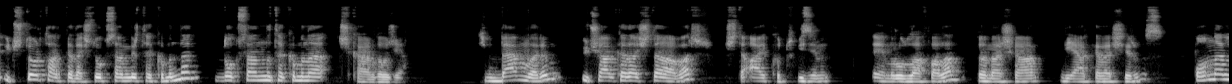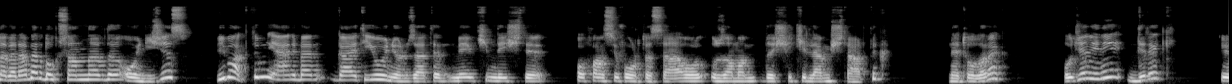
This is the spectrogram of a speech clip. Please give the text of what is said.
3-4 arkadaş 91 takımından 90'lı takımına çıkardı hoca. Şimdi ben varım. 3 arkadaş daha var. İşte Aykut, bizim Emrullah falan, Ömer Şahan diye arkadaşlarımız. Onlarla beraber 90'larda oynayacağız. Bir baktım yani ben gayet iyi oynuyorum zaten. Mevkimde işte ofansif orta saha o, o zaman da şekillenmişti artık net olarak. Hoca beni direkt e,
